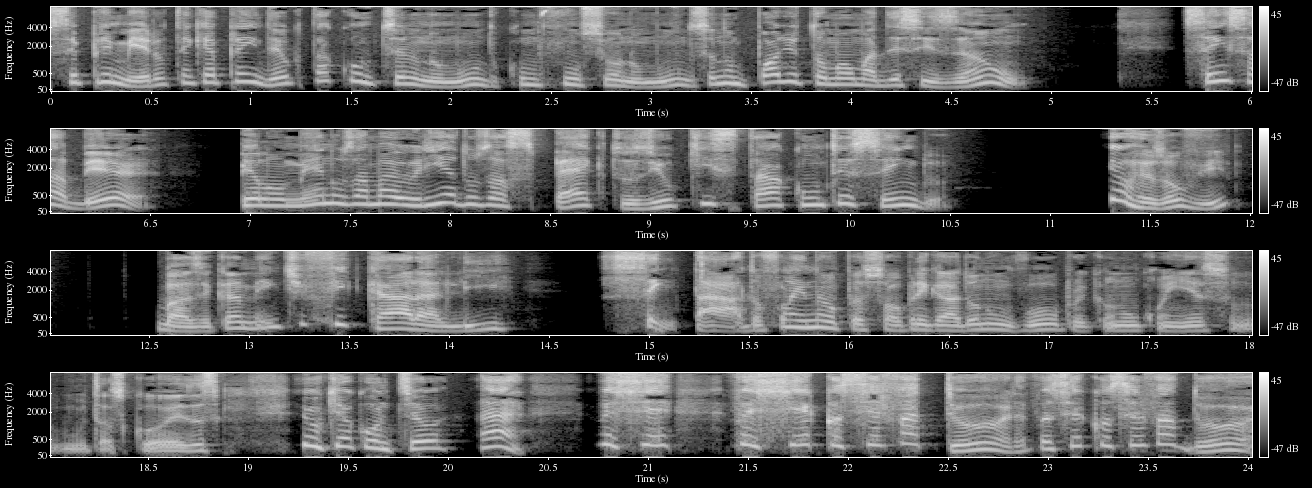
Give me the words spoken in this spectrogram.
Você primeiro tem que aprender o que está acontecendo no mundo, como funciona o mundo. Você não pode tomar uma decisão sem saber pelo menos a maioria dos aspectos e o que está acontecendo. Eu resolvi, basicamente, ficar ali sentado. Eu falei: não, pessoal, obrigado, eu não vou porque eu não conheço muitas coisas. E o que aconteceu? Ah, você, você é conservador, você é conservador.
